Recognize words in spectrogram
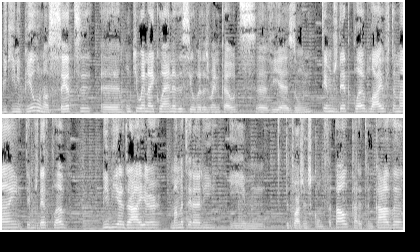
Bikini Pill, o nosso set, uh, um Q&A com a Ana da Silva das Raincoats uh, via Zoom. Temos Dead Club live também, temos Dead Club, Bibi Air Dryer, Mama Terani e um, tatuagens com fatal, cara trancada,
